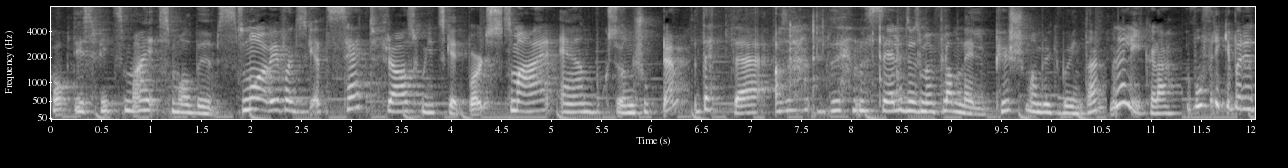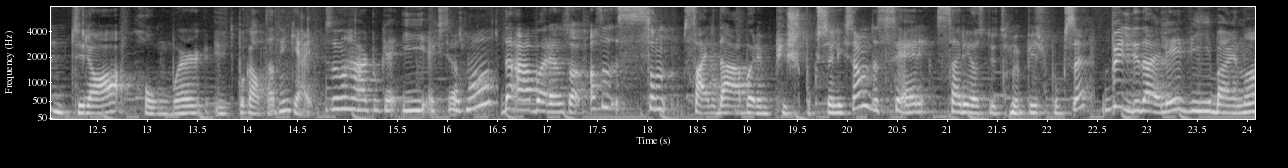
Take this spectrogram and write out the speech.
Hope this fits my small boobs. Så nå har vi faktisk et set fra Sweet Skateboards, som er en bukse og en skjorte. Dette, altså, det ser litt ut som en flanellpysj man bruker på vinteren, men jeg liker det. Hvorfor ikke bare dra homeware ut på gata, tenker jeg. Så denne her tok jeg i ekstra small. Det er bare en sånn, altså, sånn, serr, det er bare en pysjbukse, liksom. Det ser seriøst ut ut som en pysjbukse. Veldig deilig. Vid beina.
